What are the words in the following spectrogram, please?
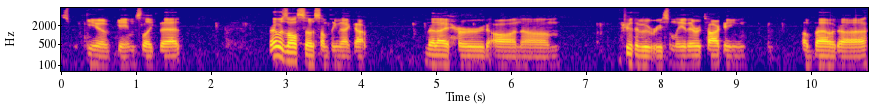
Speaking of games like that, that was also something that got that I heard on um, Truth of Boot recently. They were talking about uh,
